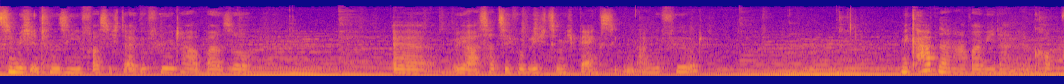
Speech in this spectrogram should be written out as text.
ziemlich intensiv, was ich da gefühlt habe. Also äh, ja, es hat sich wirklich ziemlich beängstigend angefühlt. Mir kam dann aber wieder in den Kopf,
